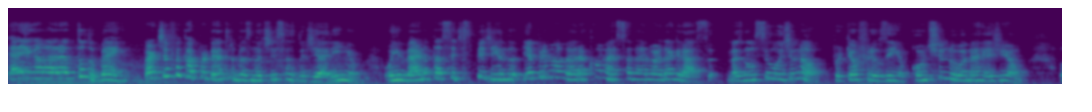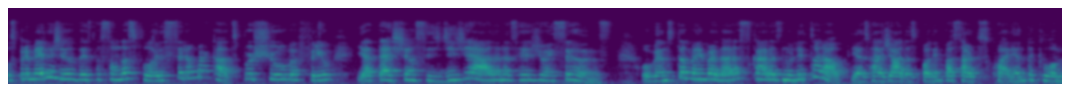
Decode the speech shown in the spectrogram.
E aí galera, tudo bem? Partiu ficar por dentro das notícias do Diarinho? O inverno está se despedindo e a primavera começa a dar o ar da graça. Mas não se ilude não, porque o friozinho continua na região. Os primeiros dias da estação das flores serão marcados por chuva, frio e até chances de geada nas regiões serranas. O vento também vai dar as caras no litoral e as rajadas podem passar dos 40 km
